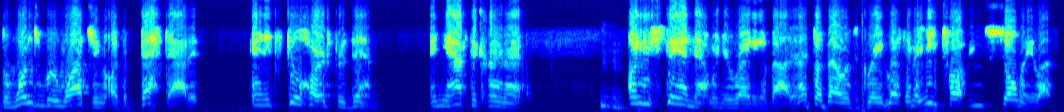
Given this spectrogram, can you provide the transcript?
the ones we're watching are the best at it, and it's still hard for them. And you have to kind of Mhm. understand that when you're writing about it. I thought that was a great lesson. And he taught me so many lessons.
